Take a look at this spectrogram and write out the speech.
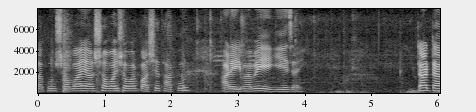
থাকুন সবাই আর সবাই সবার পাশে থাকুন আর এইভাবে এগিয়ে যাই। টাটা।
